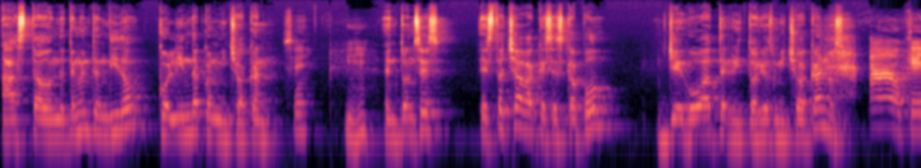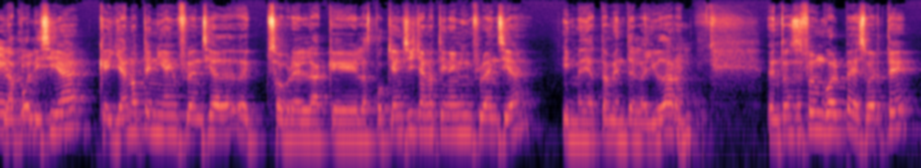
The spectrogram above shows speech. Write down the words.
hasta donde tengo entendido colinda con Michoacán. Sí. Entonces, esta chava que se escapó llegó a territorios michoacanos. Ah, ok. La policía que ya no tenía influencia eh, sobre la que las poquianchis ya no tienen influencia, inmediatamente la ayudaron. Entonces fue un golpe de suerte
